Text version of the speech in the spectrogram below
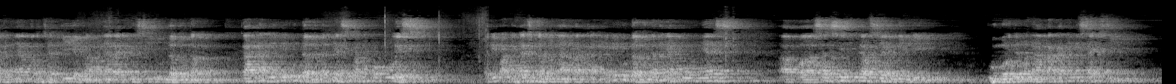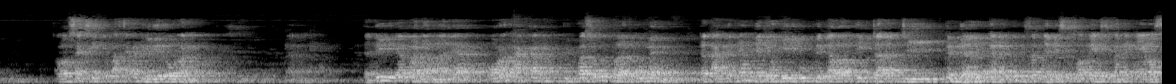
akhirnya terjadi yang namanya revisi undang-undang. Karena ini undang-undang yang sifatnya populis. Tadi Pak Dika sudah mengatakan ini undang-undang yang punya apa sensitivitas yang tinggi. Bu mengatakan ini seksi kalau seksi itu pasti akan dilihat orang. Nah, jadi apa namanya orang akan bebas untuk berargumen dan akhirnya menjadi opini publik kalau tidak dikendalikan itu bisa menjadi sesuatu yang sifatnya chaos.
